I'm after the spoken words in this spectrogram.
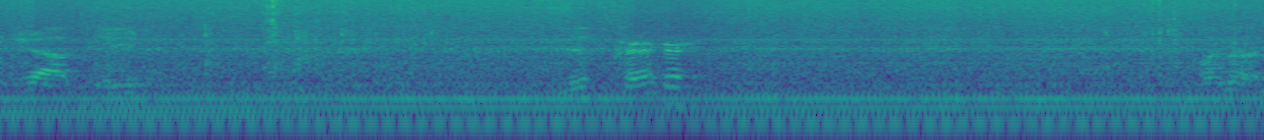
Good job, dude. Is it cracker? Why not?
